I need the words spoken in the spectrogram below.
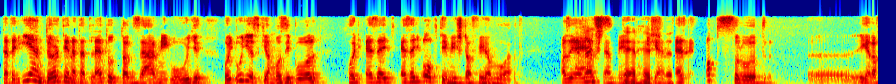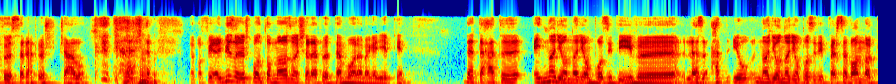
Tehát egy ilyen történetet le tudtak zárni úgy, hogy úgy jössz ki a moziból, hogy ez egy, ez egy optimista film volt. Azért nem Ez semmi. terhes Igen, lett. ez abszolút igen, a főszereplős csávó. Tehát, nem, a egy bizonyos ponton már azon se lepődtem volna meg egyébként. De tehát egy nagyon-nagyon pozitív, lez, hát jó, nagyon-nagyon pozitív, persze vannak,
